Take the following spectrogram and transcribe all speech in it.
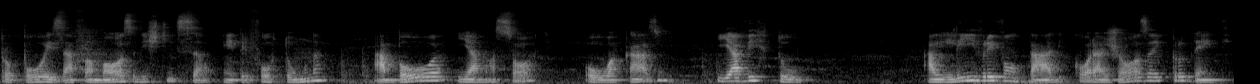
propôs a famosa distinção entre fortuna, a boa e a má sorte, ou o acaso, e a virtude, a livre vontade corajosa e prudente.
